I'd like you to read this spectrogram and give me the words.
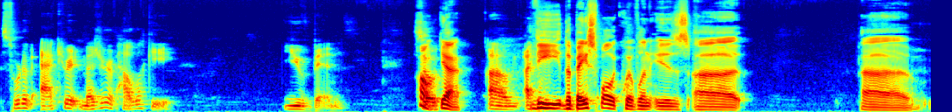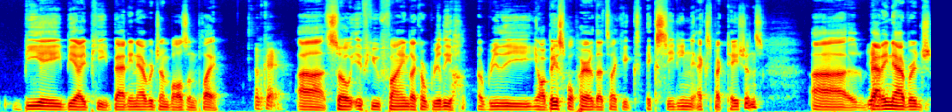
sort of accurate measure of how lucky you've been. oh yeah, um, I think the the baseball equivalent is uh uh BABIP, batting average on balls in play. okay, Uh, so if you find like a really a really you know a baseball player that's like ex- exceeding expectations, uh, Yeah. batting average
